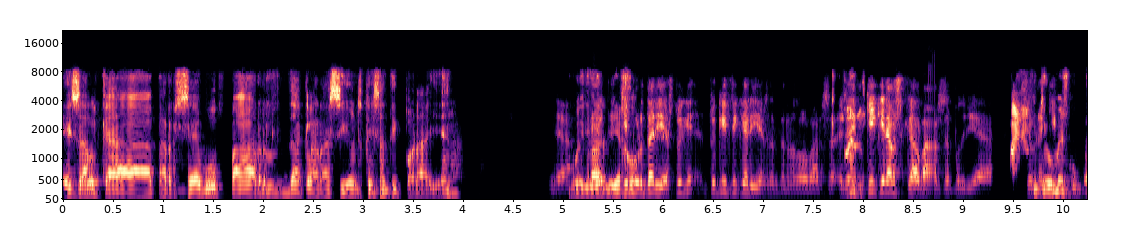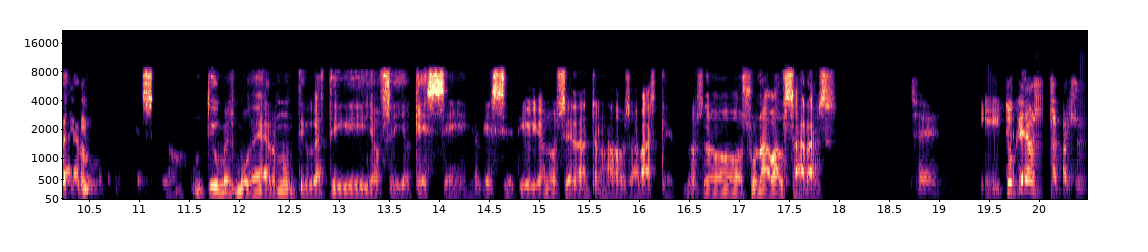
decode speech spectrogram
és el que percebo per declaracions que he sentit por ahí, eh? Ja. Vull Però dir, viejo... qui portaries? Tu, tu qui ficaries d'entrenador del Barça? És a dir, qui creus que el Barça podria ser un, un equip més competitiu? Modern, un tio més modern, un tio que estigui, jo sé, jo què sé, jo què sé, tio, jo no sé d'entrenadors a bàsquet. No, no sonava el Saras. Sí. I tu creus que la persona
